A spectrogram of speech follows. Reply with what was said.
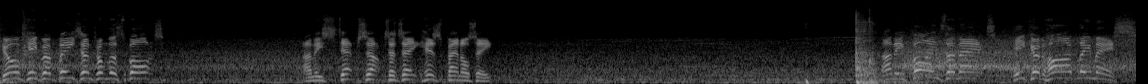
Goalkeeper beaten from the spot. And he steps up to take his penalty. And he finds the net. He could hardly miss.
